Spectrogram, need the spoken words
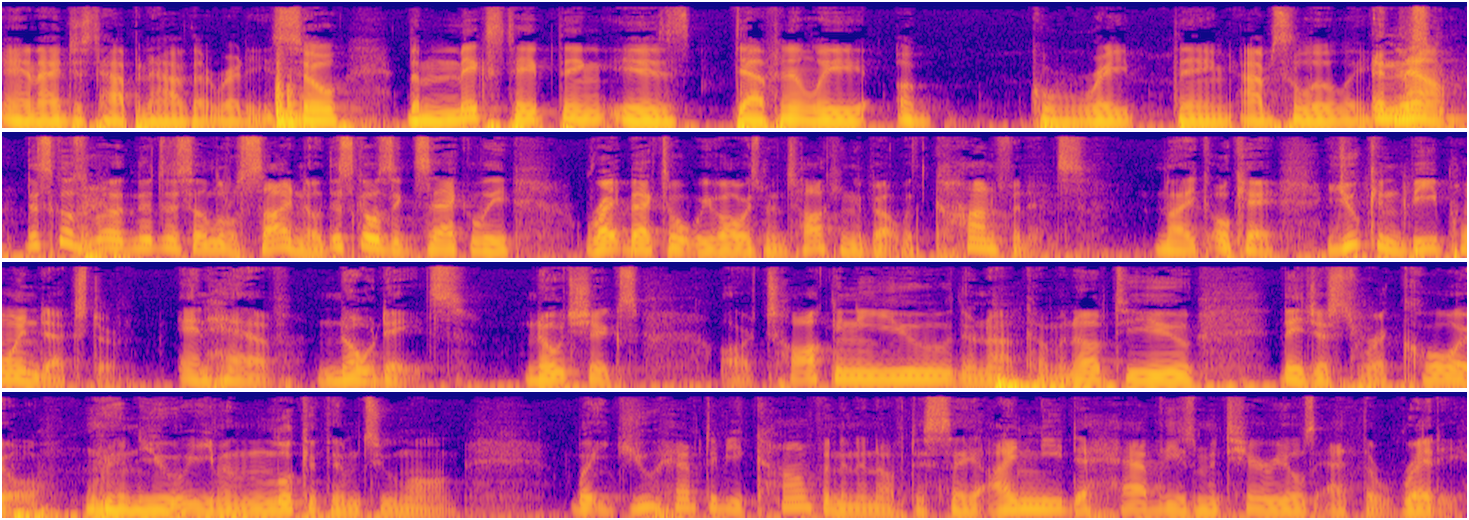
and I just happened to have that ready. So the mixtape thing is definitely a great thing. Absolutely. And this, now, this goes uh, just a little side note. This goes exactly right back to what we've always been talking about with confidence. Like, okay, you can be Poindexter and have no dates, no chicks are talking to you. They're not coming up to you. They just recoil when you even look at them too long. But you have to be confident enough to say, I need to have these materials at the ready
